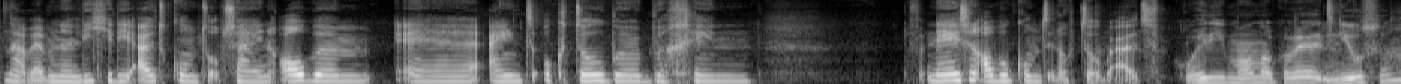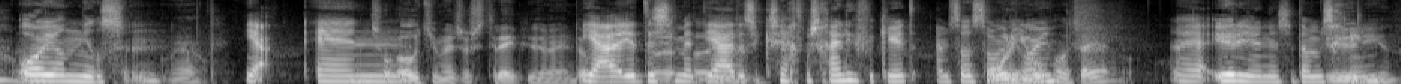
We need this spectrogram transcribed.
nou, we hebben een liedje die uitkomt op zijn album eh, eind oktober, begin. Nee, zijn album komt in oktober uit. Hoe heet die man ook alweer? Nielsen? Orion Nielsen. Ja. En Zo'n ootje met zo'n streepje dat- ja, het is Eh, met, eh, ja, dus ik zeg het waarschijnlijk verkeerd. I'm so sorry. Orion, Orion. wat zei je? Eh, ja, Urion is het dan misschien. Urion,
